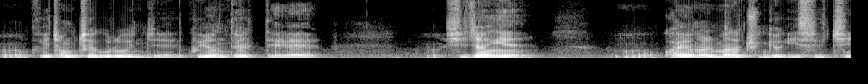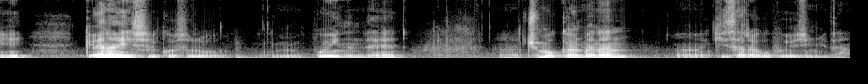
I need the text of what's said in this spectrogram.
어, 그게 정책으로 이제 구현될 때 어, 시장에 뭐 과연 얼마나 충격이 있을지 꽤나 있을 것으로 음, 보이는데 어, 주목할 만한 어, 기사라고 보여집니다.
